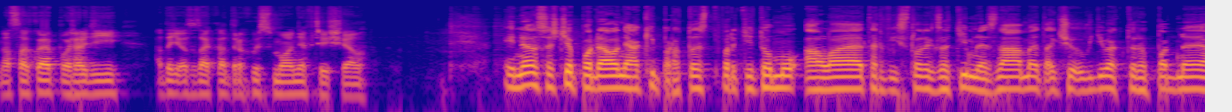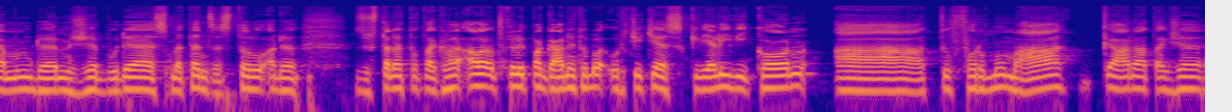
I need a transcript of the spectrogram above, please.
na celkové pořadí a teď o to takhle trochu smolně přišel. Ineos ještě podal nějaký protest proti tomu, ale ten výsledek zatím neznáme, takže uvidíme, jak to dopadne. Já mám dojem, že bude smeten ze stolu a do, zůstane to takhle, ale od Filipa Gány to byl určitě skvělý výkon a tu formu má Gána, takže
